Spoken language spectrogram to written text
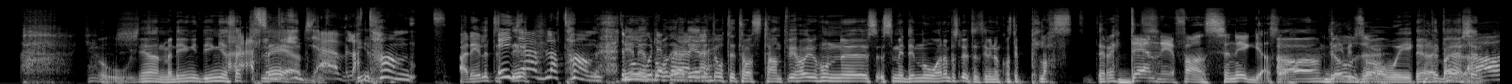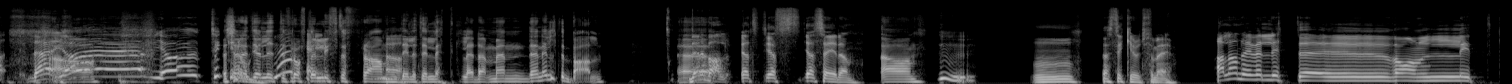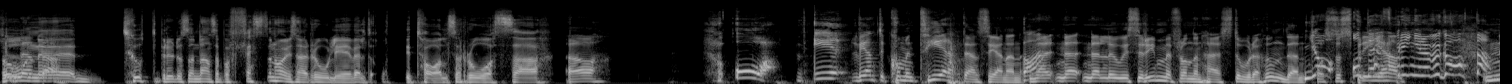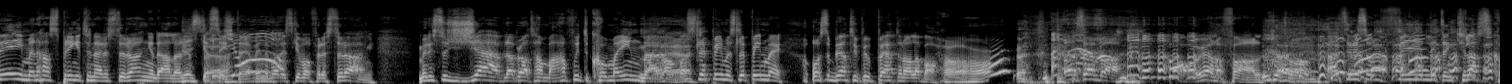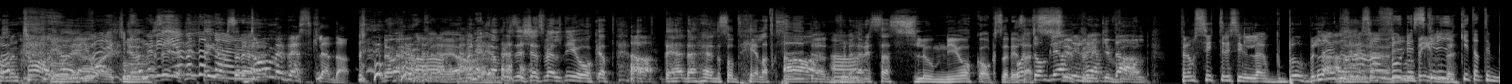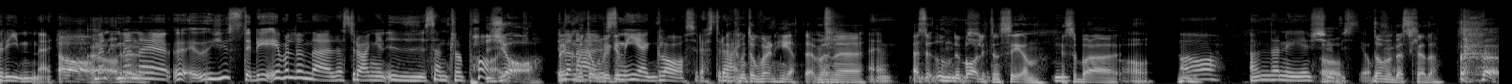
Förmodligen, men det är ju det är ingen så här Alltså det är kläd... jävla tant. Ja, det är lite, En det- jävla tant det är lite, på ja, det är lite 80-talstant. Vi har ju hon eh, som är demonen på slutet, som är någon konstig plastdräkt. Den är fan snygg alltså. Ja, David Gozer. Bowie Det är lite bara- jag känner- Ja, där, ja. jag tycker Jag känner att jag lite för ofta lyfter fram det lite lättklädda, men den är lite ball. Den är ball. Jag, jag, jag säger den. Ja, Mm. Den sticker ut för mig. Alla andra är väldigt eh, vanligt. Hon eh, tuttbruden som dansar på festen har ju sån här rolig, väldigt 80-tals rosa... Ja. Åh! är, vi har inte kommenterat den scenen när, när, när Louis rymmer från den här stora hunden. Ja, och så och springer den han... springer över gatan! Nej, men han springer till den här restaurangen där alla Just rika det. sitter. Jag vet inte Ja! vad det ska vara för restaurang. Men det är så jävla bra att han bara, han får inte komma in där. Nej. Han bara, släpp in mig, släpp in mig. Och så blir han typ uppäten och alla bara, "Hå?" Och sen bara, ja i alla fall. Alltså det är så en fin liten klasskommentar New York. Verkligen. Men det är väl den där... De är bäst klädda. De är bra kläder, ja, men det, ja, precis, det känns väldigt New York att, att det här, det här händer sånt hela tiden. För det här är så här slum New York också. Det är Och så här de blir supermycket rädda. våld. För de sitter i sin lilla bubbla. Nej, alltså, det är han borde skrikit att det brinner. Ja, men ja, men eller eh, just det, det är väl den där restaurangen i Central Park? Ja, Den här vilken- som är Jag kommer glasrestaurang. inte ihåg vad den heter, men eh, alltså underbar liten scen. Det är så bara, Ja, ja, den är tjusig också. de är bäst klädda.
